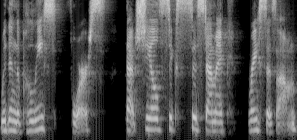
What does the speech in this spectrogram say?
within the police force that shields systemic racism.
